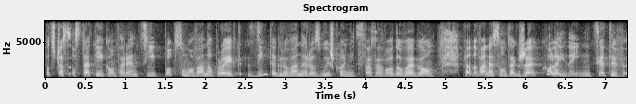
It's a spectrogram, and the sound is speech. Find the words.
Podczas ostatniej konferencji podsumowano projekt Zintegrowany rozwój szkolnictwa zawodowego. Planowane są także kolejne inicjatywy.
